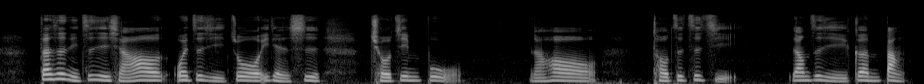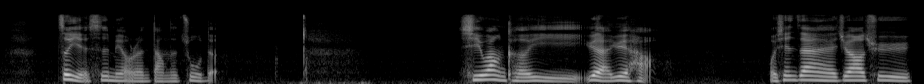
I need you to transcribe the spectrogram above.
但是你自己想要为自己做一点事，求进步，然后投资自己，让自己更棒，这也是没有人挡得住的。希望可以越来越好。我现在就要去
